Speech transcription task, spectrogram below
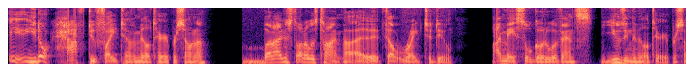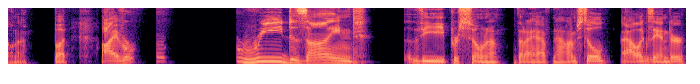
you don't have to fight to have a military persona, but I just thought it was time. it felt right to do. I may still go to events using the military persona, but I've redesigned the persona that I have now. I'm still Alexander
